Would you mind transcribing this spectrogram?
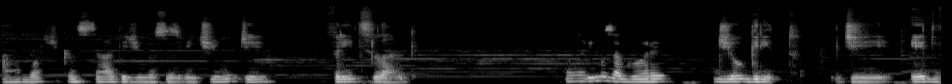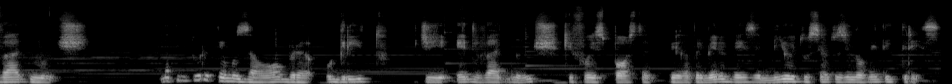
A Morte Cansada, de 1921, de Fritz Lang. Falaremos agora de O Grito, de Edvard Munch. Na pintura temos a obra O Grito, de Edvard Munch, que foi exposta pela primeira vez em 1893.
